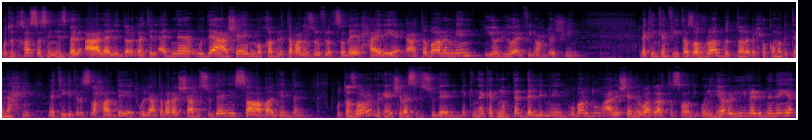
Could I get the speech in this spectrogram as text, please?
وتتخصص النسبة الأعلى للدرجات الأدنى وده عشان مقابلة طبعا الظروف الاقتصادية الحالية اعتبارا من يوليو 2021 لكن كان في تظاهرات بتطالب الحكومة بالتنحي نتيجة الإصلاحات ديت واللي اعتبرها الشعب السوداني صعبة جدا. والتظاهرات ما كانتش بس في السودان لكنها كانت ممتدة للبنان وبرضه علشان الوضع الاقتصادي. وانهيار الليره اللبنانية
